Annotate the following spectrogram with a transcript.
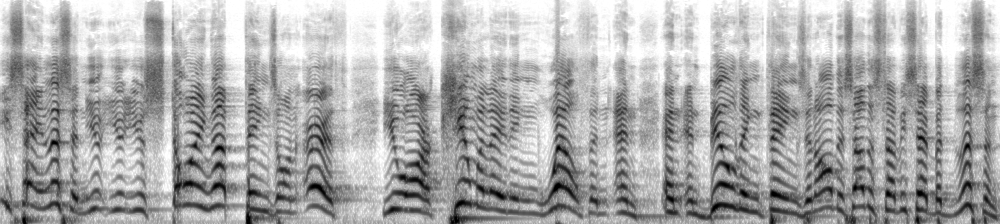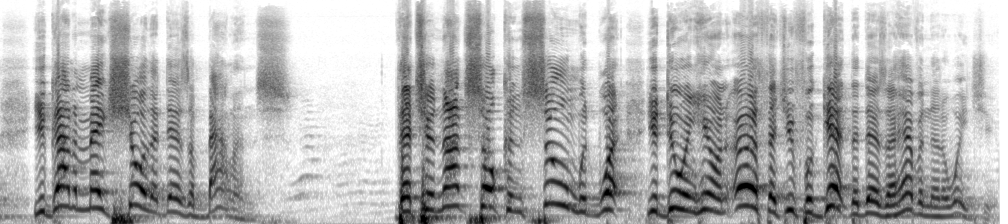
He's saying, listen, you, you, you're storing up things on earth. You are accumulating wealth and, and, and, and building things and all this other stuff. He said, but listen, you got to make sure that there's a balance. That you're not so consumed with what you're doing here on earth that you forget that there's a heaven that awaits you.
